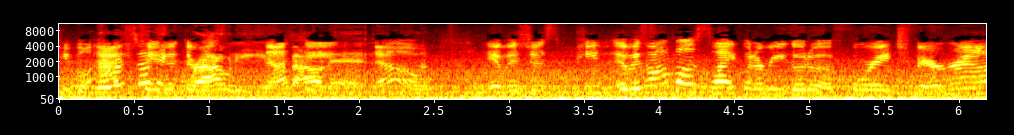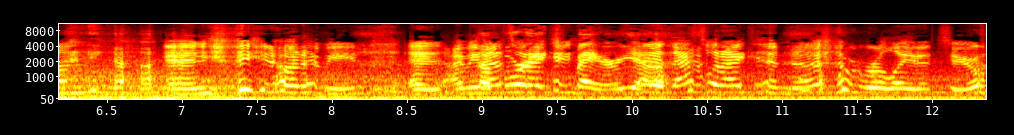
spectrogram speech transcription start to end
people There was agitated nothing there rowdy was nothing about it. no it was just peop it was almost like whenever you go to a 4-h fairground yeah. and you know what I mean. And I mean The that's what I 4-H can, fair, yeah. that's what I can uh, relate it to.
